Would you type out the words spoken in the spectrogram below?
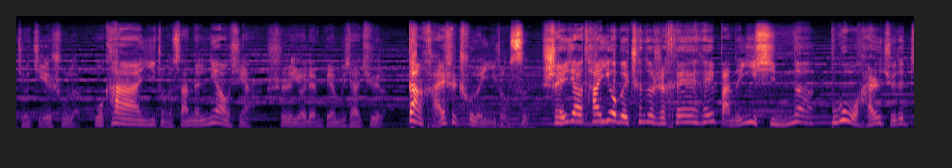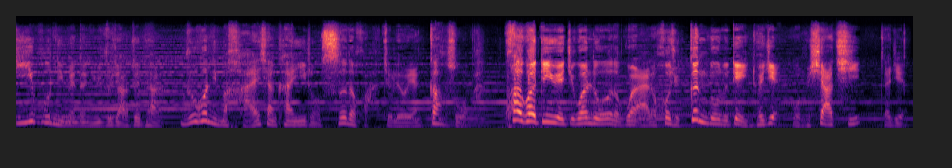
就结束了。我看一种三的尿性啊是有点编不下去了，但还是出了一种四。谁叫他又被称作是黑黑版的异形呢？不过我还是觉得第一部里面的女主角最漂亮。如果你们还想看一种四的话，就留言告诉我吧。快快订阅及关注饿的过来了，获取更多的电影推荐。我们下期再见。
